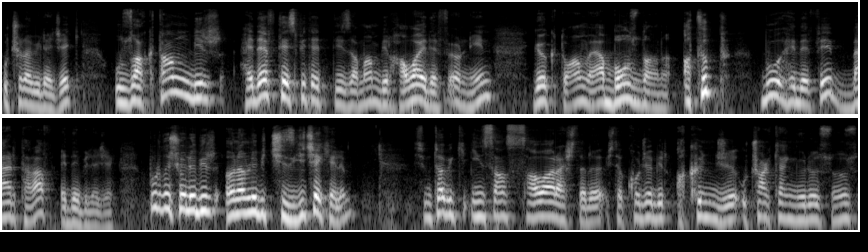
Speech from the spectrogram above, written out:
uçurabilecek uzaktan bir hedef tespit ettiği zaman bir hava hedefi örneğin Gökdoğan veya Bozdağ'ını atıp bu hedefi bertaraf edebilecek. Burada şöyle bir önemli bir çizgi çekelim. Şimdi tabii ki insansız hava araçları işte koca bir akıncı uçarken görüyorsunuz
